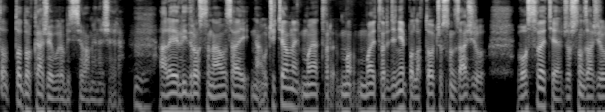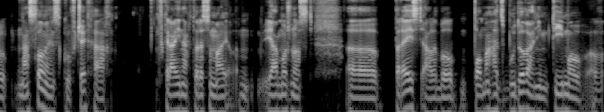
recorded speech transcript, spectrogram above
to, to dokáže urobiť z teba manažéra. Mm. Ale je lídrovstvo naozaj naučiteľné? Moja tvr, mo, moje tvrdenie podľa toho, čo som zažil vo svete, čo som zažil na Slovensku, v Čechách, v krajinách, ktoré som mal ja možnosť uh, prejsť alebo pomáhať s budovaním tímov v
